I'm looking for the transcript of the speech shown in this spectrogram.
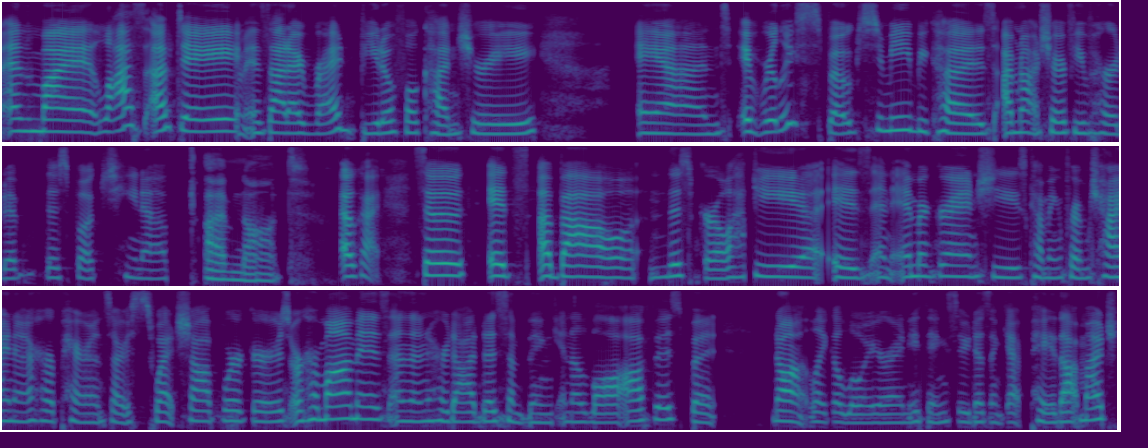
and my last update is that I read Beautiful Country. And it really spoke to me because I'm not sure if you've heard of this book, Tina. I'm not. Okay. So it's about this girl. She is an immigrant. She's coming from China. Her parents are sweatshop workers, or her mom is, and then her dad does something in a law office, but not like a lawyer or anything. So he doesn't get paid that much.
